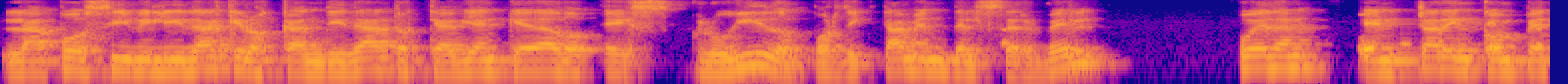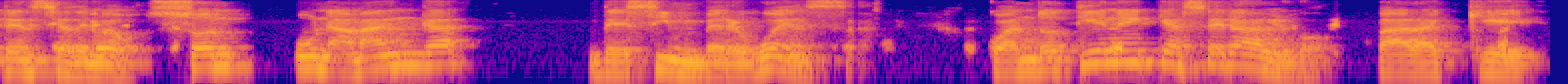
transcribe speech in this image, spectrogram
la posibilidad que los candidatos que habían quedado excluidos por dictamen del CERVEL puedan entrar en competencia de nuevo. Son una manga de sinvergüenza. Cuando tienen que hacer algo para que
